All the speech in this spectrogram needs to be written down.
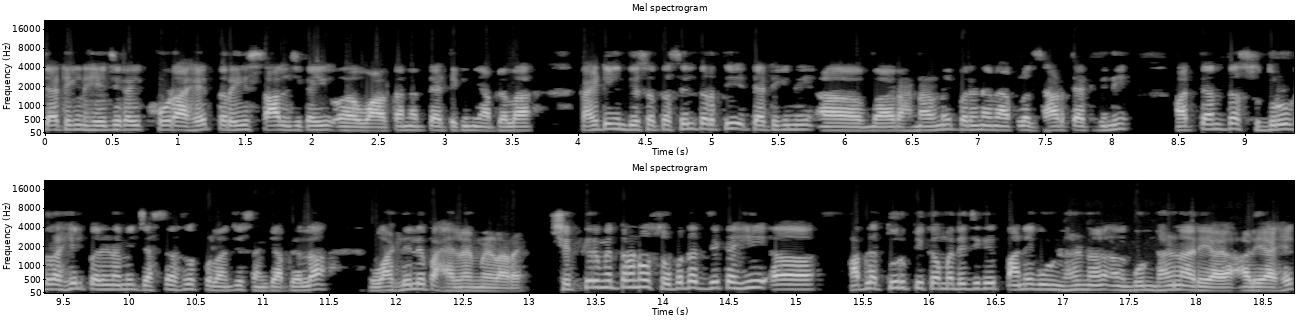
त्या ठिकाणी हे जे काही खोड आहेत तर ही साल जी काही वाळताना त्या ठिकाणी आपल्याला काही ठिकाणी दिसत असेल तर ती त्या ठिकाणी राहणार नाही. परिणामी आपलं झाड त्या ठिकाणी अत्यंत सुदृढ राहील. परिणामी जास्त जास्त फुलांची संख्या आपल्याला वाढलेली पाहायला मिळणार आहे. शेतकरी मित्रांनो सोबतच जे काही अं, आपल्या तूर पिकामध्ये जे काही पाणी गुंढाळणं गुंढाळणारे आळे अळी आहेत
